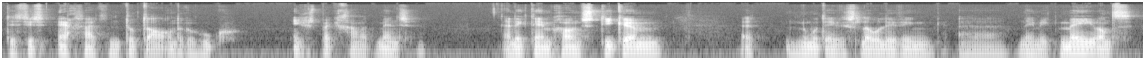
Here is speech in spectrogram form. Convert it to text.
Dus het is echt uit een totaal andere hoek in gesprek gaan met mensen. En ik neem gewoon stiekem, het, noem het even slow living, uh, neem ik mee. Want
